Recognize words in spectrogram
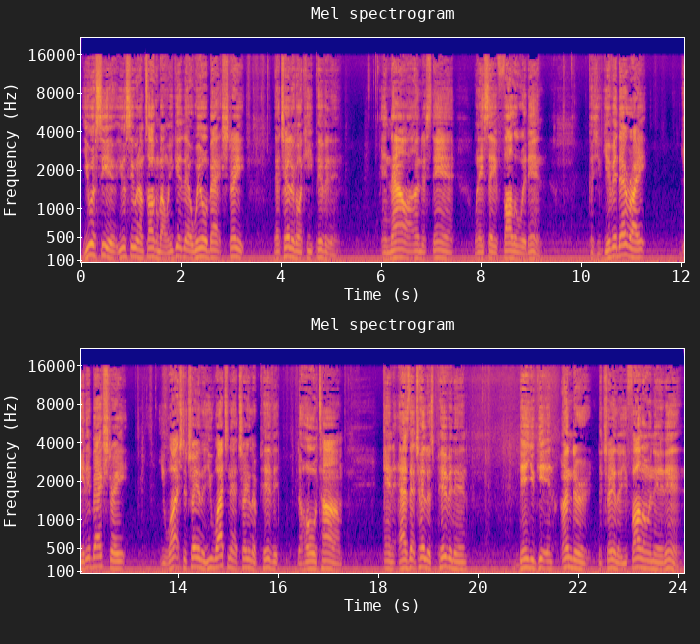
you will see it. You'll see what I'm talking about when you get that wheel back straight. That trailer gonna keep pivoting, and now I understand when they say follow it in, because you give it that right, get it back straight. You watch the trailer. You watching that trailer pivot the whole time, and as that trailer's pivoting then you getting under the trailer, you following it in.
